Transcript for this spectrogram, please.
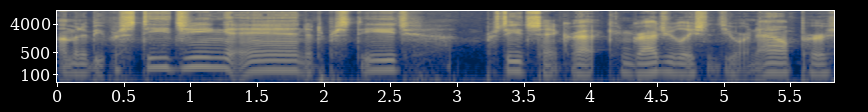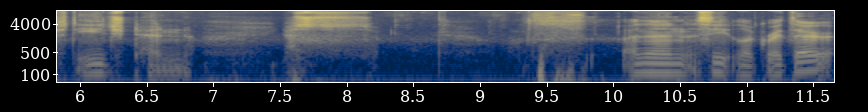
I'm going to be prestiging and enter prestige. Prestige 10, correct. Congratulations, you are now prestige 10. Yes. And then, see, look right there.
